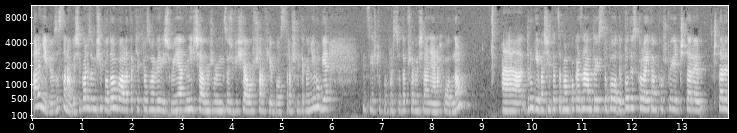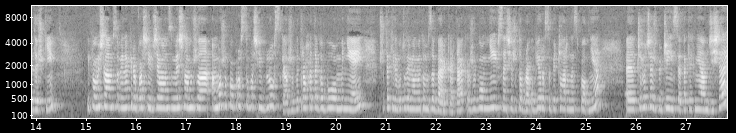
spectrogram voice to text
Ale nie wiem, zastanowię się. Bardzo mi się podoba, ale tak jak rozmawialiśmy, ja nie chciałabym, żeby mi coś wisiało w szafie, bo strasznie tego nie lubię. Więc jeszcze po prostu do przemyślenia na chłodno. A drugie właśnie to, co Wam pokazałam, to jest to body. Body z kolei tam kosztuje 4, 4 dyszki. I pomyślałam sobie, najpierw właśnie wzięłam z myślą, że a może po prostu właśnie bluzka, żeby trochę tego było mniej, przy takiej, no bo tutaj mamy tą zeberkę, tak, żeby było mniej w sensie, że dobra, ubiorę sobie czarne spodnie, e, czy chociażby jeansy, tak jak miałam dzisiaj,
